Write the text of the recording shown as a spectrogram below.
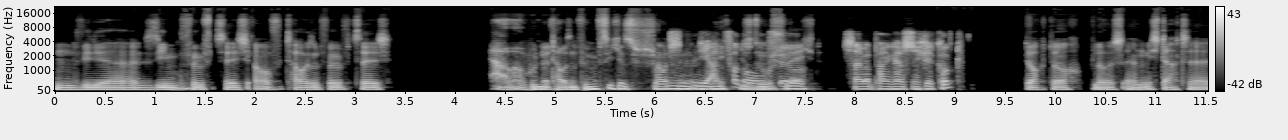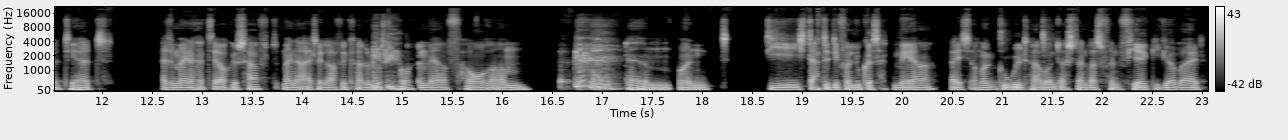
Nvidia 57 auf 1050. Ja, aber 100.050 ist schon die nicht Anforderungen so schlecht. Cyberpunk hast du nicht geguckt? Doch, doch. Bloß ähm, ich dachte, die hat, also meine hat sie auch geschafft. Meine alte Grafikkarte brauchte mehr V-RAM. Ähm, und die, ich dachte, die von Lukas hat mehr, weil ich auch mal gegoogelt habe und da stand was von 4 Gigabyte.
